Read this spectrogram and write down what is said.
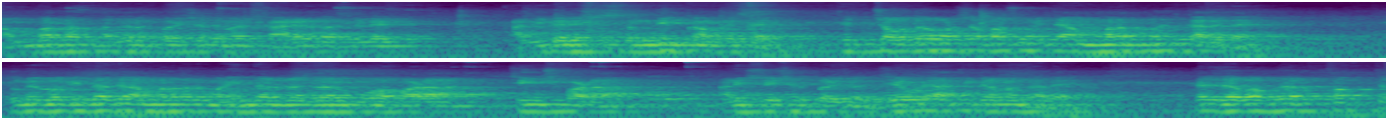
अंबरनाथ नगर परिषदेमध्ये कार्यरत असलेले अधिकारी संदीप कांबळे साहेब हे चौदा वर्षापासून इथे अंबरनाथमध्येच कार्यरत आहे तुम्ही बघितलं तर अंबरनाथ महेंद्रनगर गोवापाडा चिंचपाडा आणि स्टेशन परिषद जेवढे अतिक्रमण झाले त्या जबाबदार फक्त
